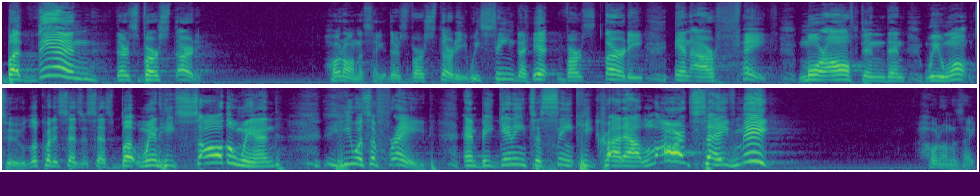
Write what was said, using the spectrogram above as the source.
But then there's verse 30. Hold on a second. There's verse 30. We seem to hit verse 30 in our faith more often than we want to. Look what it says. It says, But when he saw the wind, he was afraid, and beginning to sink, he cried out, Lord, save me. Hold on a second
